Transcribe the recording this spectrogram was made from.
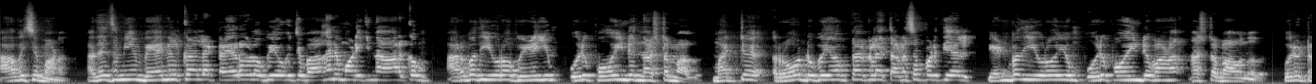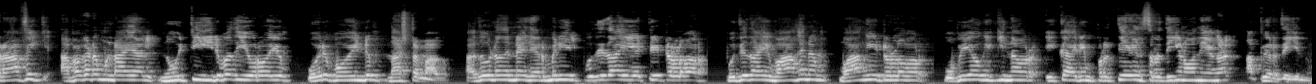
ആവശ്യമാണ്. അതേസമയം വേനൽക്കാല ടയറുകൾ ഉപയോഗിച്ച് വാഹനം ഓടിക്കുന്ന ആർക്കും അറുപത് യൂറോ പിഴയും ഒരു പോയിന്റ് നഷ്ടമാകും. മറ്റ് റോഡ് ഉപയോക്താക്കളെ തടസ്സപ്പെടുത്തിയാൽ എൺപത് യൂറോയും ഒരു പോയിന്റുമാണ് നഷ്ടമാവുന്നത്. ഒരു ട്രാഫിക് അപകടമുണ്ടായാൽ നൂറ്റി ഇരുപത് യൂറോയും ഒരു പോയിന്റും നഷ്ടമാകും. അതുകൊണ്ട് തന്നെ ജർമ്മനിയിൽ പുതിയതായി എത്തിയിട്ടുള്ളവർ പുതിയതായി വാഹനം വാങ്ങിയിട്ടുള്ളവർ ഉപയോഗിക്കുന്നവർ ഇക്കാര്യം പ്രത്യേകം ശ്രദ്ധിക്കണമെന്ന് ഞങ്ങൾ അഭ്യർത്ഥിക്കുന്നു.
